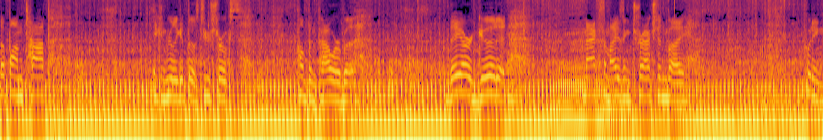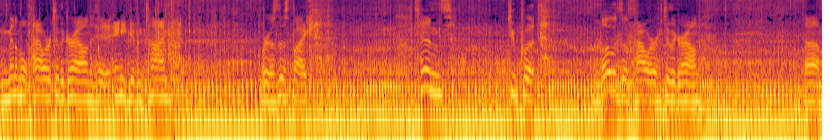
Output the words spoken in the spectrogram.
Up on top, can really get those two strokes pumping power, but they are good at maximizing traction by putting minimal power to the ground at any given time. Whereas this bike tends to put loads of power to the ground. Um,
